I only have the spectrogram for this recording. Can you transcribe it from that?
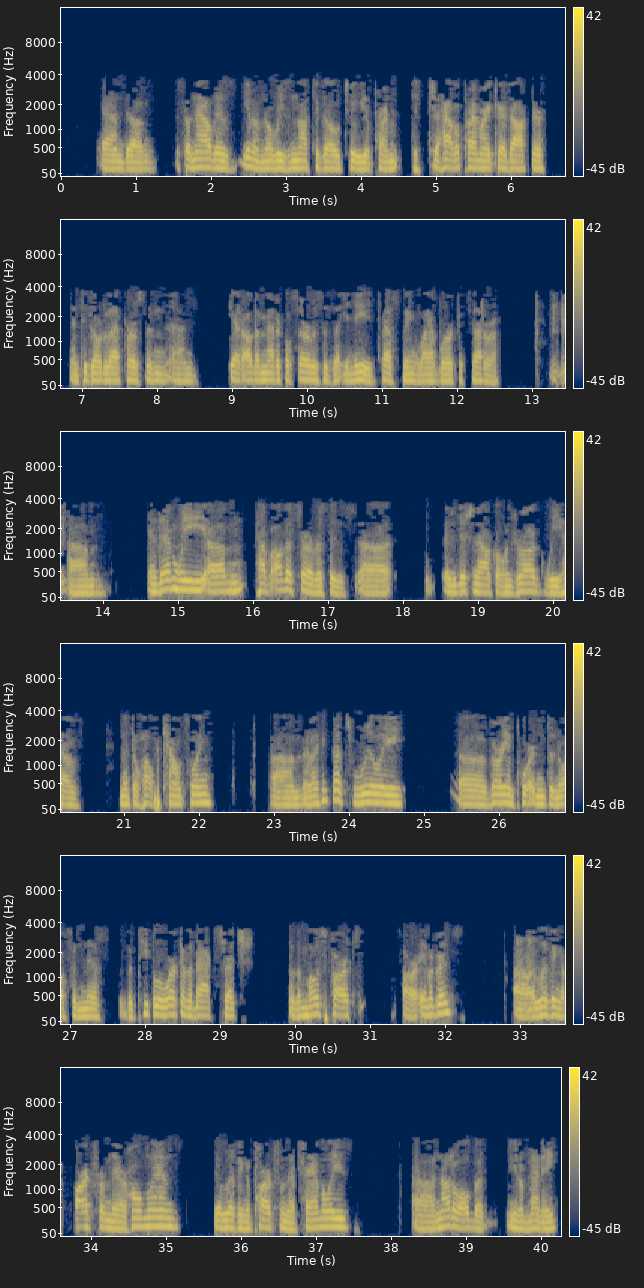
And um, so now there's you know no reason not to go to your prim to, to have a primary care doctor and to go to that person and get other medical services that you need, testing, lab work, etc. Mm-hmm. Um, and then we um, have other services. Uh, in addition to alcohol and drug, we have mental health counseling, um, and I think that's really uh, very important and often missed. The people who work on the backstretch, for the most part, are immigrants, uh, are mm-hmm. living apart from their homelands. They're living apart from their families. Uh, not all, but, you know, many,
